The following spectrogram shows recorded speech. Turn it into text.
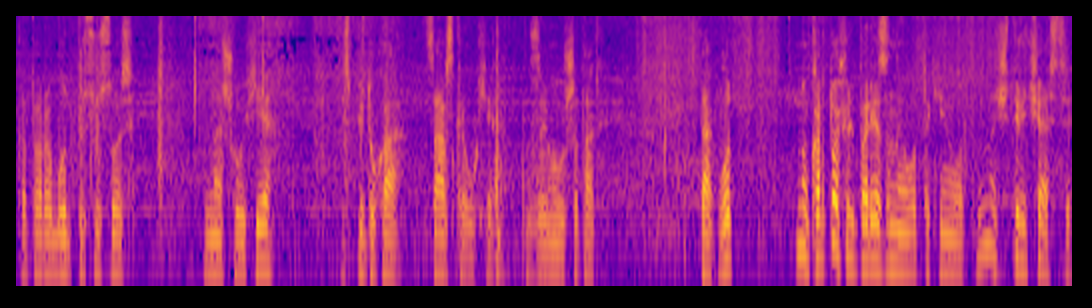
которые будут присутствовать в нашей ухе из петуха, царской ухе, назовем лучше так. Так, вот, ну, картофель порезанный вот такими вот, ну, на 4 части.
